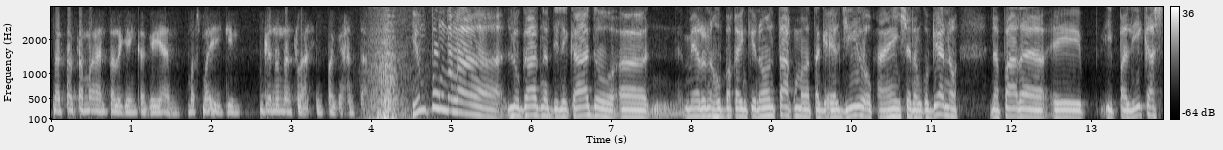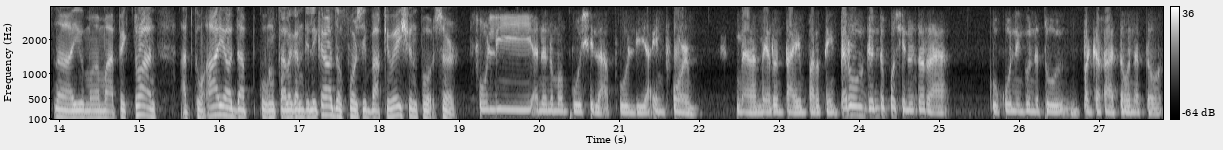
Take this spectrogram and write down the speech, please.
na tatamaan talaga yung Cagayan. Mas maiging ganun ang klaseng paghahanda. Yung pong mga lugar na delikado, ah, meron na ho ba kayong kinontak mga taga-LGU o ahensya ng gobyerno na para eh, ipalikas na yung mga maapektuhan at kung ayaw, dap, kung talagang delikado, force evacuation po, sir? fully ano naman po sila, fully uh, informed na meron tayong parating. Pero ganito po sinunara, kukunin ko na to pagkakataon na to.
